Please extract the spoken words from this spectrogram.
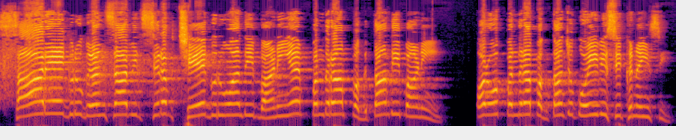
ਸਾਰੇ ਗੁਰੂ ਗ੍ਰੰਥ ਸਾਹਿਬ ਵਿੱਚ ਸਿਰਫ 6 ਗੁਰੂਆਂ ਦੀ ਬਾਣੀ ਹੈ 15 ਭਗਤਾਂ ਦੀ ਬਾਣੀ, ਔਰ ਉਹ 15 ਭਗਤਾਂ ਚੋਂ ਕੋਈ ਵੀ ਸਿੱਖ ਨਹੀਂ ਸੀ।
